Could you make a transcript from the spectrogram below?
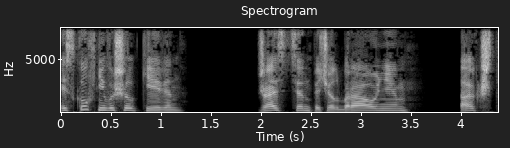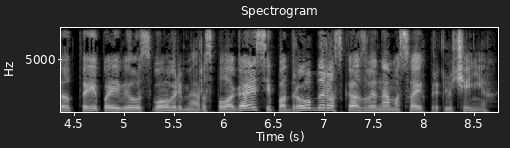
Из кухни вышел Кевин. «Джастин печет брауни, так что ты появилась вовремя. Располагайся и подробно рассказывай нам о своих приключениях».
